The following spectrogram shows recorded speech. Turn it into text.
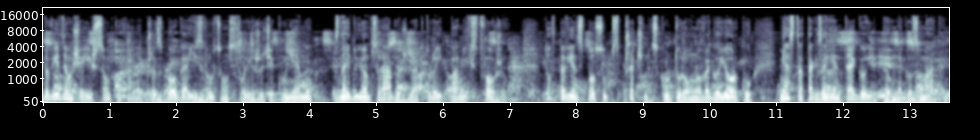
Dowiedzą się, iż są kochani przez Boga i zwrócą swoje życie ku Niemu, znajdując radość, dla której Pan ich stworzył. To w pewien sposób sprzeczne z kulturą Nowego Jorku, miasta tak zajętego i pełnego zmagań.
